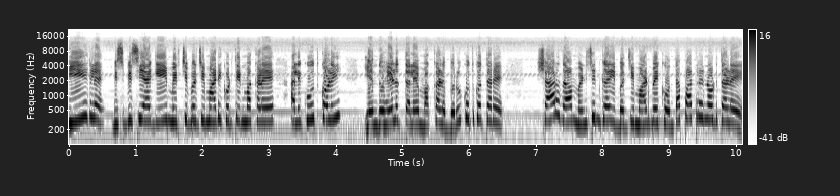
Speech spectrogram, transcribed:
ಈಗಲೇ ಬಿಸಿ ಬಿಸಿಯಾಗಿ ಮಿರ್ಚಿ ಬಜ್ಜಿ ಮಾಡಿ ಕೊಡ್ತೀನಿ ಮಕ್ಕಳೇ, ಅಲ್ಲಿ ಕೂತ್ಕೊಳ್ಳಿ ಎಂದು ಹೇಳುತ್ತಲೇ ಮಕ್ಕಳಿಬ್ಬರು ಕೂತ್ಕೋತಾರೆ. ಶಾರದಾ ಮೆಣಸಿನಕಾಯಿ ಬಜ್ಜಿ ಮಾಡಬೇಕು ಅಂತ ಪಾತ್ರೆ ನೋಡ್ತಾಳೆ.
